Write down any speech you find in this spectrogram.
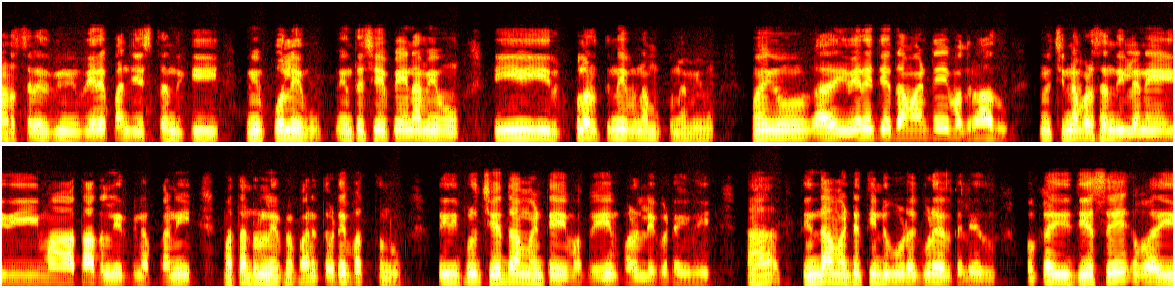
నడుస్తలేదు. మేము వేరే పని చేసేందుకు మేము పోలేము. ఎంతసేపు అయినా మేము ఈ కులవృత్తిని నమ్ముకున్నాం మేము. మేము అది వేరే చేద్దామంటే మాకు రాదు. నువ్వు చిన్నప్పటి సంధిలోనే ఇది మా తాతలు నేర్పిన పని మా తండ్రులు నేర్పిన పనితోటే బతున్నాం ఇది ఇప్పుడు చేద్దామంటే మాకు ఏం పనులు లేకుండా అయినాయి. తిందామంటే తిండి కూడా కూడా వెళ్తలేదు. ఒక ఇది చేస్తే ఒక ఈ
